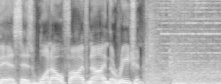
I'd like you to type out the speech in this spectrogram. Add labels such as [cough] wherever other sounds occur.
This is 1059 The Region.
